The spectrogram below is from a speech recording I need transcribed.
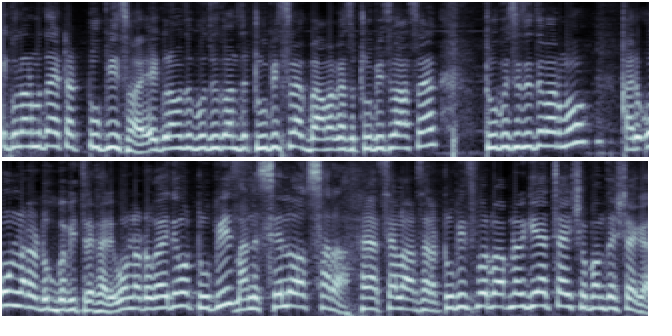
এগুলোর মধ্যে একটা টু পিস হয়। এগুলোর মধ্যে বুঝুন যে টু পিস লাগবে আমার কাছে টু পিসও আছে। টু পিসে দিতে পারব খালি অন্যরা ঢুকবে ভিতরে খালি। অন্য ঢুকাই দিব টু পিস মানে সেলো ছাড়া? হ্যাঁ সেলার ছাড়া। টু পিস পড়বে আপনার গিয়ে চারশো পঞ্চাশ টাকা।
